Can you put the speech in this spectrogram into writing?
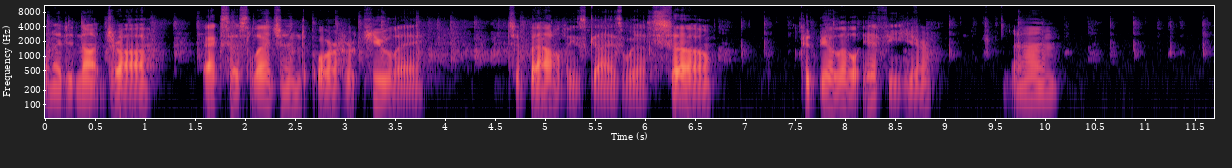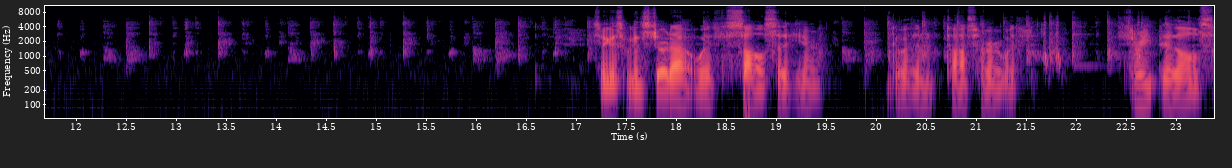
And I did not draw Excess Legend or Hercule to battle these guys with. So, could be a little iffy here. Um, so I guess we can start out with Salsa here. Go ahead and toss her with three pills.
